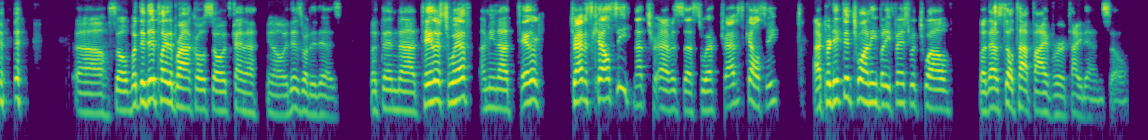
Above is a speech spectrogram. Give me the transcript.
uh, so, but they did play the Broncos, so it's kind of you know it is what it is. But then uh, Taylor Swift, I mean uh, Taylor Travis Kelce, not Travis uh, Swift, Travis Kelce. I predicted 20, but he finished with 12. But that was still top five for a tight end. So,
